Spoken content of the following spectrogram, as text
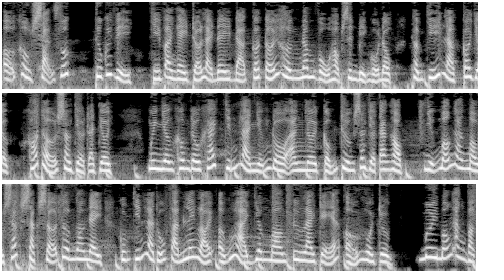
ở khâu sản xuất. Thưa quý vị, chỉ vài ngày trở lại đây đã có tới hơn 5 vụ học sinh bị ngộ độc, thậm chí là co giật, khó thở sau giờ ra chơi. Nguyên nhân không đâu khác chính là những đồ ăn nơi cổng trường sau giờ tan học. Những món ăn màu sắc sặc sỡ thơm ngon này cũng chính là thủ phạm len lỏi ẩn họa dân mòn tương lai trẻ ở ngôi trường. 10 món ăn vặt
